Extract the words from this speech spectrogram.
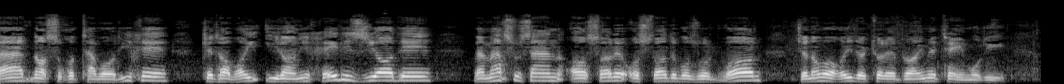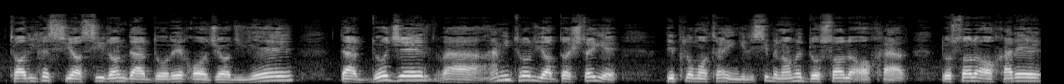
بعد ناسخ و تواریخ کتاب های ایرانی خیلی زیاده و مخصوصا آثار استاد بزرگوار جناب آقای دکتر ابراهیم تیموری. تاریخ سیاسی ایران در دوره قاجاریه در دو جلد و همینطور یادداشتای دیپلمات های انگلیسی به نام دو سال آخر. دو سال آخر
